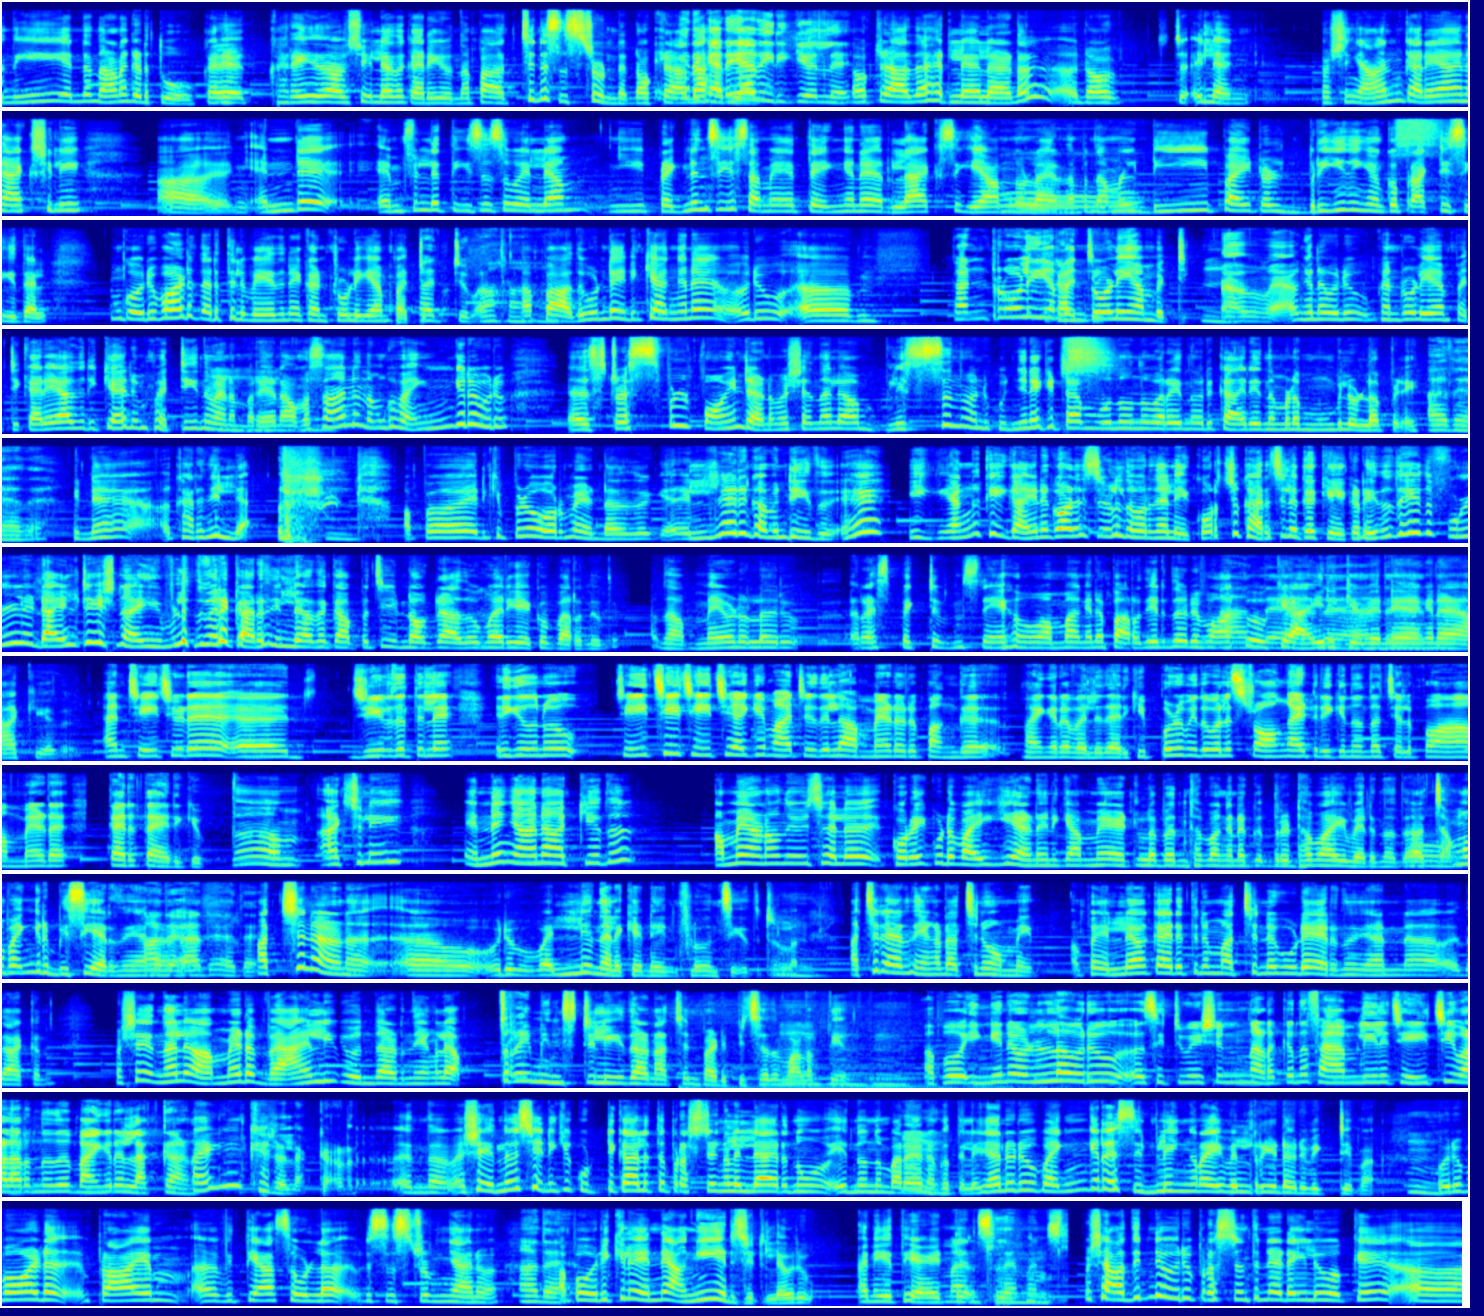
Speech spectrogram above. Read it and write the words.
നീ എന്നെ നാണം കെടുത്തുവോ? കരയത് ആവശ്യമില്ലാതെ കരയുന്നു അപ്പൊ അച്ഛന്റെ സിസ്റ്റർ ഉണ്ട് ഡോക്ടർ ഡോക്ടർ ആദാ ഹരിലാലാണ് ഇല്ല പക്ഷെ ഞാൻ കരയാൻ ആക്ച്വലി എന്റെ എം ഫിലിന്റെ തീസസും എല്ലാം ഈ പ്രഗ്നൻസി സമയത്ത് എങ്ങനെ റിലാക്സ് ചെയ്യാം എന്നുള്ളതായിരുന്നു അപ്പം നമ്മൾ ഡീപ്പായിട്ടുള്ള ബ്രീതിങ് ഒക്കെ പ്രാക്ടീസ് ചെയ്താൽ നമുക്ക് ഒരുപാട് തരത്തിൽ വേദനയെ കൺട്രോൾ ചെയ്യാൻ പറ്റും. പറ്റും. അപ്പം അതുകൊണ്ട് എനിക്ക് അങ്ങനെ ഒരു കൺട്രോൾ ചെയ്യാൻ കൺട്രോൾ ചെയ്യാൻ പറ്റി. അങ്ങനെ ഒരു കൺട്രോൾ ചെയ്യാൻ പറ്റി. കരയാതിരിക്കാനും പറ്റി എന്ന് വേണം പറയാൻ. അവസാനം നമുക്ക് ഭയങ്കര ഒരു സ്ട്രെസ്ഫുൾ പോയിന്റ് ആണ്. പക്ഷെ എന്നാലും ആ ബ്ലിസ് എന്ന് പറഞ്ഞു കുഞ്ഞിനെ കിട്ടാൻ പോകുന്നു എന്ന് പറയുന്ന ഒരു കാര്യം നമ്മുടെ മുമ്പിലുള്ളപ്പോഴേ. അതെ അതെ. പിന്നെ കരഞ്ഞില്ല. അപ്പോൾ എനിക്കിപ്പോഴും ഓർമ്മയുണ്ട്. അത് എല്ലാവരും കമന്റ് ചെയ്ത് ഏ ഈ ഞങ്ങൾക്ക് ഈ ഗൈനക്കോളജിസ്റ്റുകൾ എന്ന് പറഞ്ഞാലേ കുറച്ച് കരച്ചിലൊക്കെ കേൾക്കണം. ഇത് ഇത് ഫുൾ ഡയൽറ്റേഷനായി ഇവളിതുവരെ കരഞ്ഞില്ല എന്നൊക്കെ അപ്പച്ചിയും ഡോക്ടർ അതുമാരിയൊക്കെ പറഞ്ഞത്. അത് അമ്മയോടുള്ള ഒരു റെസ്പെക്റ്റും സ്നേഹവും അമ്മ അങ്ങനെ പറഞ്ഞിരുന്ന ഒരു വാക്കും ഒക്കെ ആയിരിക്കും എന്നെ അങ്ങനെ ആക്കിയത്. ആൻഡ് ചേച്ചിയുടെ ജീവിതത്തിലെ എനിക്ക് തോന്നുന്നു ചേച്ചിയെ ചേച്ചിയാക്കി മാറ്റിയതിൽ അമ്മയുടെ ഒരു പങ്ക് ഭയങ്കര വലുതായിരിക്കും. ഇപ്പോഴും ഇതുപോലെ സ്ട്രോങ് ആയിട്ടിരിക്കുന്നത് ചിലപ്പോൾ ആ അമ്മയുടെ കരുത്തായിരിക്കും. ആക്ച്വലി എന്നെ ഞാനാക്കിയത് അമ്മയാണോ എന്ന് ചോദിച്ചാൽ കുറെ കൂടെ വൈകിയാണ് എനിക്ക് അമ്മയായിട്ടുള്ള ബന്ധം അങ്ങനെ ദൃഢമായി വരുന്നത്. അമ്മ ഭയങ്കര ബിസി ആയിരുന്നു ഞാൻ അച്ഛനാണ് ഒരു വലിയ നിലയ്ക്ക് എന്നെ ഇൻഫ്ലുവൻസ് ചെയ്തിട്ടുള്ളത്. അച്ഛനായിരുന്നു ഞങ്ങളുടെ അച്ഛനും അമ്മയും. അപ്പോൾ എല്ലാ കാര്യത്തിനും അച്ഛന്റെ കൂടെ ആയിരുന്നു ഞാൻ ഇതാക്കുന്നത്. പക്ഷേ എന്നാലും അമ്മയുടെ വാല്യൂ എന്താണെന്ന് ഞങ്ങളെ അത്രയും ഇൻസ്റ്റിൽ ചെയ്താണ് അച്ഛൻ പഠിപ്പിച്ചത് വളർത്തിയത്. അപ്പോൾ ഇങ്ങനെയുള്ള ഒരു സിറ്റുവേഷൻ നടക്കുന്ന ഫാമിലിയിൽ ചേച്ചി വളർന്നത് ഭയങ്കര ലക്കാണ് ഭയങ്കര ലക്കാണ് എന്താ പക്ഷെ എന്ന് വെച്ചാൽ എനിക്ക് കുട്ടിക്കാലത്ത് പ്രശ്നങ്ങളില്ലായിരുന്നു എന്നൊന്നും പറയാനൊക്കത്തില്ല. ഞാനൊരു ഭയങ്കര സിബ്ലിംഗ് റൈവൽറിയുടെ ഒരു വിക്ടിമ ഒരുപാട് പ്രായം വ്യത്യാസമുള്ള ഒരു സിസ്റ്ററും ഞാനും അതെ. അപ്പൊ ഒരിക്കലും എന്നെ അംഗീകരിച്ചിട്ടില്ല ഒരു അനിയത്തിയായിട്ട്. മനസ്സിലായി മനസ്സിലായി. പക്ഷെ അതിന്റെ ഒരു പ്രശ്നത്തിന്റെ ഇടയിലും ഒക്കെ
